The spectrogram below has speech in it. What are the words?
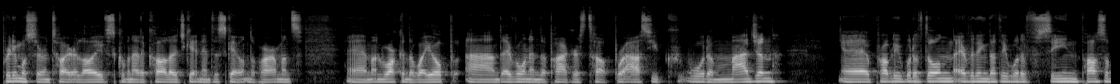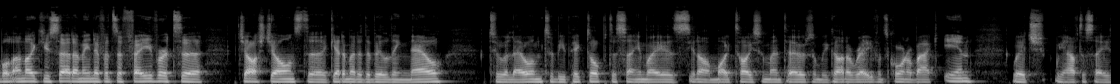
pretty much their entire lives, coming out of college, getting into scouting departments, um, and working their way up. And everyone in the Packers' top brass, you would imagine, uh, probably would have done everything that they would have seen possible. And like you said, I mean, if it's a favour to Josh Jones to get him out of the building now, to allow him to be picked up the same way as you know Mike Tyson went out and we got a Ravens cornerback in, which we have to say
